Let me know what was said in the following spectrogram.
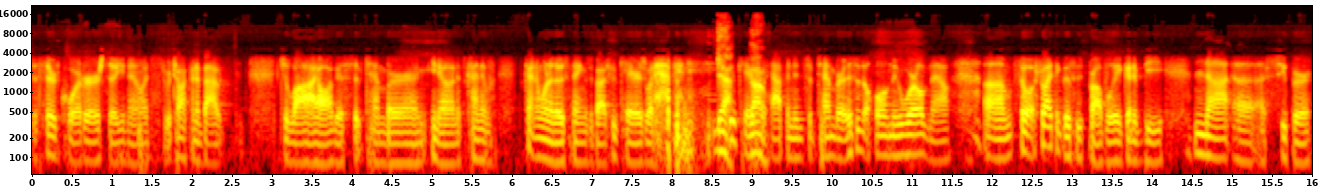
the third quarter, so you know, it's we're talking about July, August, September, and you know, and it's kind of it's kind of one of those things about who cares what happened. Yeah, who cares no. what happened in September? This is a whole new world now. Um, so, so I think this is probably going to be not a, a super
